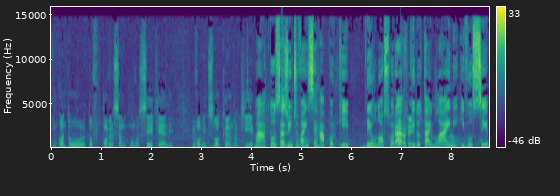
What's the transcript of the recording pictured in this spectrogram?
Enquanto eu estou conversando com você, Kelly, eu vou me deslocando aqui. Matos, a gente vai encerrar porque deu o nosso horário Perfeito. aqui do timeline e você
